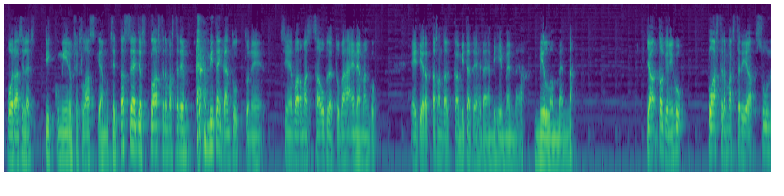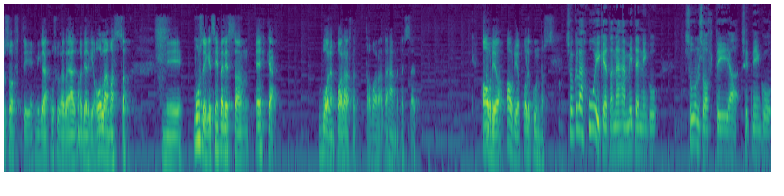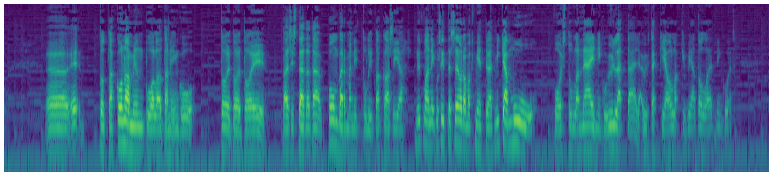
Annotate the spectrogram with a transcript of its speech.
voidaan sille pikku miinukseksi laskea, mutta sitten taas se, että jos Blaster Master ei mitenkään tuttu, niin siihen varmaan sit saa upotettua vähän enemmän, kun ei tiedä tasan tarkkaan mitä tehdään ja mihin mennä ja milloin mennä. Ja toki niinku Blaster Master ja Sunsofti, mikä uskokaa tai älkää on vieläkin olemassa, niin musiikit siinä pelissä on ehkä vuoden parasta tavaraa tähän mennessä. Et audio, audiopuoli kunnossa. Se on kyllä huikeeta nähdä, miten niinku Sunsoftin ja sit niinku öö, e, tota, Konamin puolelta niinku toi toi toi tai siis tätä Bombermanit tuli takaisin ja nyt vaan niinku sitten seuraavaksi miettiä, että mikä muu voisi tulla näin niinku yllättää ja yhtäkkiä ollakin vielä tolla, että niinku, et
